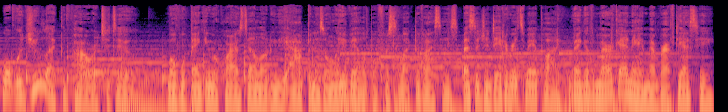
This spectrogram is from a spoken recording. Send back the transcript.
What would you like the power to do? Mobile banking requires downloading the app and is only available for select devices. Message and data rates may apply. Bank of America and a member FDIC.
